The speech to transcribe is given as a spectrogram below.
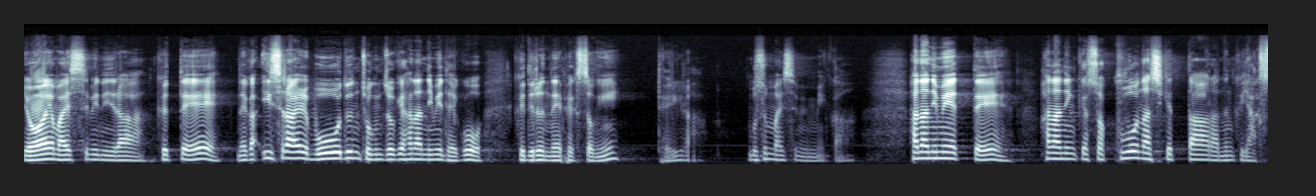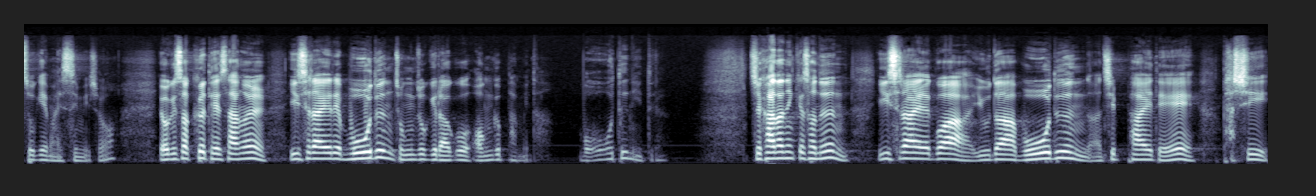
여호와의 말씀이니라 그때에 내가 이스라엘 모든 종족의 하나님이 되고 그들은 내 백성이 되리라. 무슨 말씀입니까? 하나님의 때 하나님께서 구원하시겠다라는 그 약속의 말씀이죠. 여기서 그 대상을 이스라엘의 모든 종족이라고 언급합니다. 모든 이들. 즉 하나님께서는 이스라엘과 유다 모든 지파에 대해 다시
